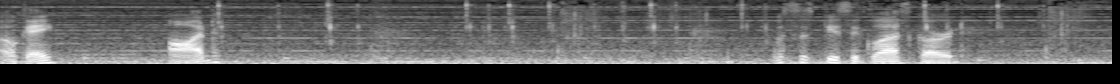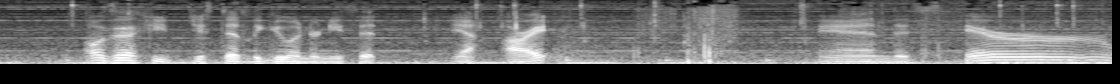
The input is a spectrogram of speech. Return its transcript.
Okay. Odd. What's this piece of glass guard? Oh, there's actually just deadly goo underneath it. Yeah, alright. And this air...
